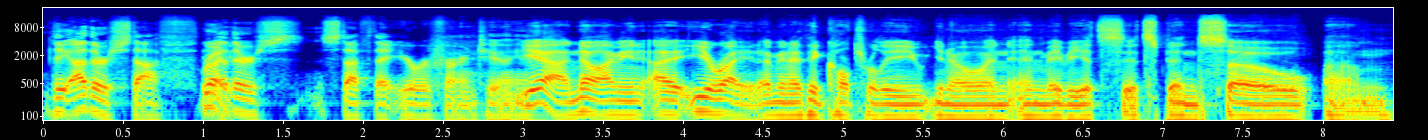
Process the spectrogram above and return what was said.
the other stuff, the Right. other s- stuff that you're referring to. yeah. No, I mean, I, you're right. I mean, I think culturally, you know, and and maybe it's it's been so. Um,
